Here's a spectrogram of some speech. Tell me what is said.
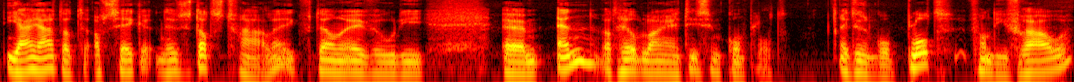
Ja, ja, dat zeker. Dus dat is het verhaal. Hè. Ik vertel nu even hoe die... ehm, en, wat heel belangrijk is, een complot. Het is een complot van die vrouwen.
